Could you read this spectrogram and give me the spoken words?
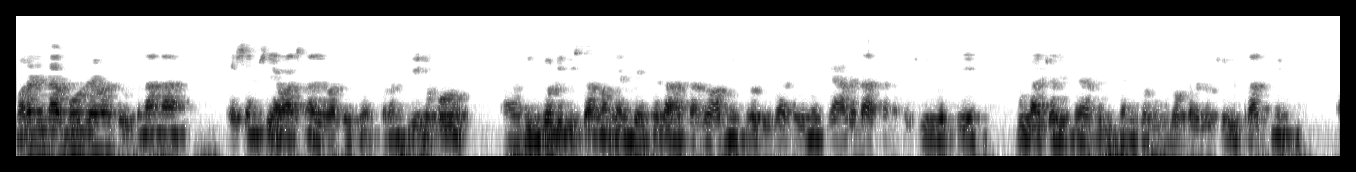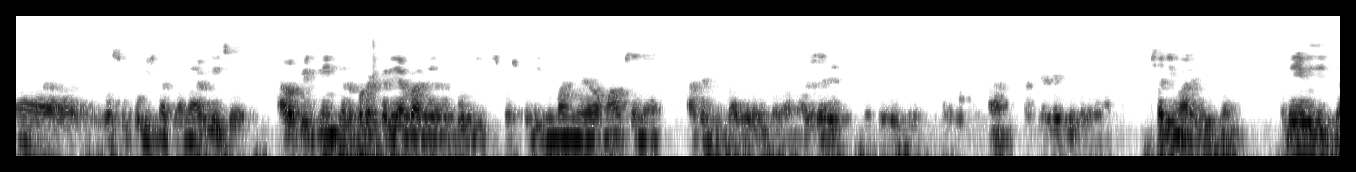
મરણનાર મૂળ રહેવાથી ઉધનાના એસએમસી આવાસના રહેવાથી છે. પરંતુ એ લોકો ડિંડોલી વિસ્તારમાં ક્યાંક બેઠેલા હતા તો આ મિત્રો ભેગા થઈને ત્યાં આવેલા હતા અને પછી એ વખતે બોલાચાલી થયા, પછી તેની પર હુમલો કરેલો છે. એવી પ્રાથમિક વસ્તુ પોલીસના ધ્યાને આવેલી છે. આરોપીની ધરપકડ કર્યા બાદ એનું પોલીસ કસ્ટડી રિમાન્ડ મેળવવામાં આવશે ને આગળની કાર્યવાહી કરવામાં આવશે? છરી મારેલી છે. એટલે એવી રીતે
